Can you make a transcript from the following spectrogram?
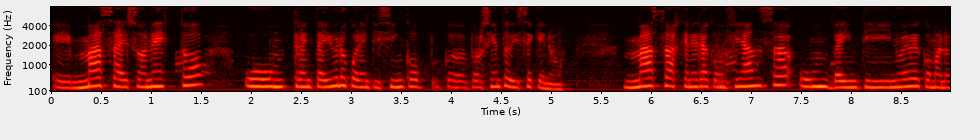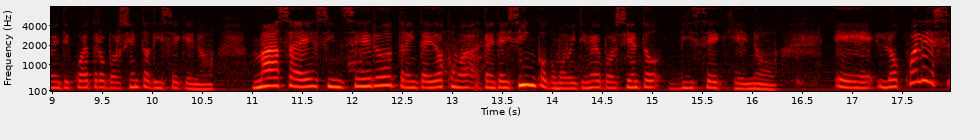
eh, ¿Massa es honesto? Un 31,45% dice que no. Massa genera confianza, un 29,94% dice que no. Massa es sincero, 35,29% dice que no. Eh, lo cual es,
